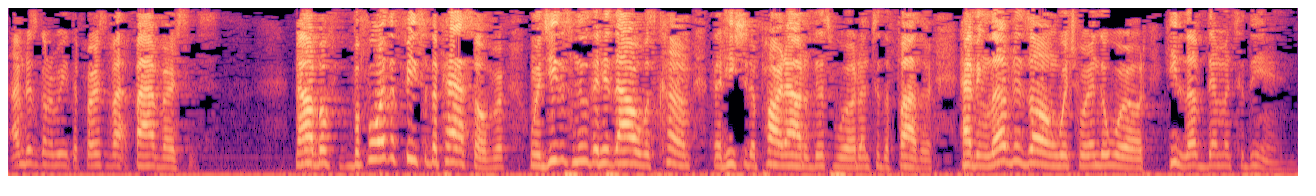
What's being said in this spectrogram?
I'm just going to read the first five verses. Now, before the feast of the Passover, when Jesus knew that his hour was come, that he should depart out of this world unto the Father, having loved his own which were in the world, he loved them unto the end.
